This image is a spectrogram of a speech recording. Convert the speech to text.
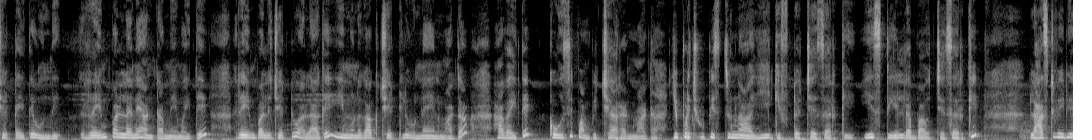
చెట్టు అయితే ఉంది. రేంపళ్ళు అనే అంటాం మేమైతే. రేంపళ్ళు చెట్టు అలాగే ఈ మునగాకు చెట్లు ఉన్నాయన్నమాట. అవైతే కోసి పంపించారనమాట ఇప్పుడు చూపిస్తున్న ఈ గిఫ్ట్ వచ్చేసరికి ఈ స్టీల్ డబ్బా వచ్చేసరికి లాస్ట్ వీడియో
